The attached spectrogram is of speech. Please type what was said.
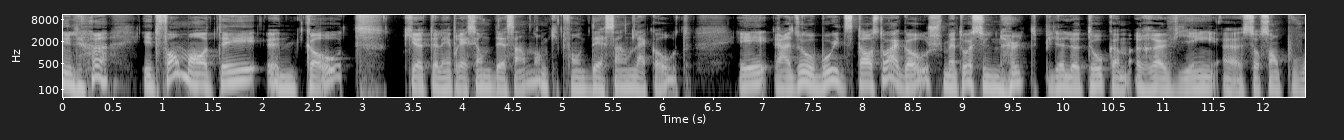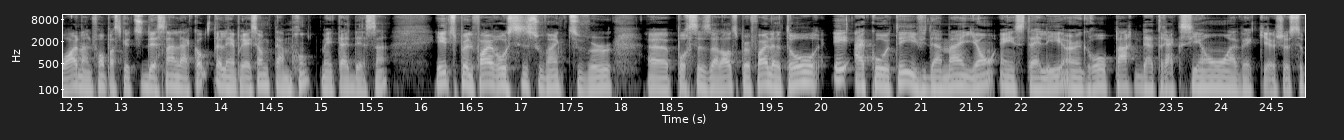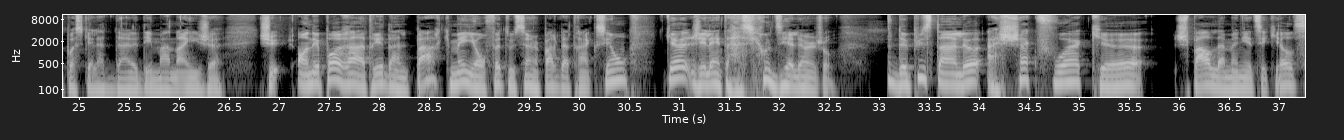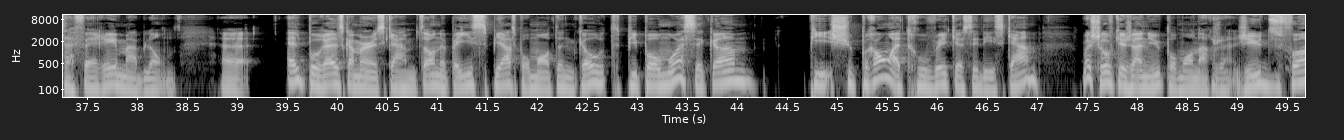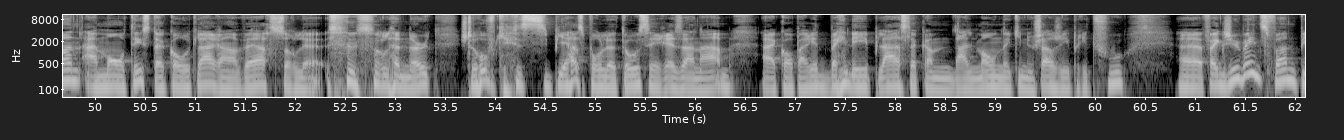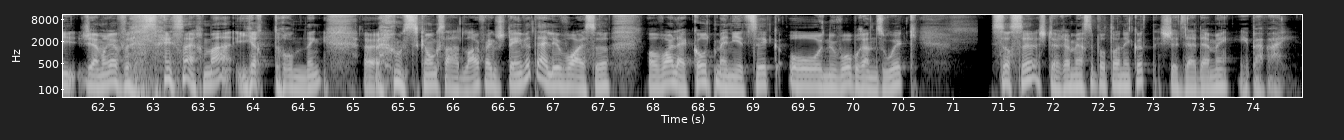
et là, ils te font monter une côte que tu l'impression de descendre, donc ils te font descendre la côte. Et rendu au bout, il dit tasse-toi à gauche, mets-toi sur le neutre, puis là, l'auto comme revient euh, sur son pouvoir, dans le fond, parce que tu descends la côte, tu as l'impression que tu montes, mais tu descends. Et tu peux le faire aussi souvent que tu veux euh, pour 6 Tu peux faire le tour. Et à côté, évidemment, ils ont installé un gros parc d'attractions avec, euh, je sais pas ce qu'il y a là-dedans, des manèges. on n'est pas rentré dans le parc, mais ils ont fait aussi un parc d'attractions que j'ai l'intention d'y aller un jour. Depuis ce temps-là, à chaque fois que je parle de la Magnetic Hill, ça fait rire ma blonde. Euh, elle, pour elle, c'est comme un scam. on a payé 6$ pour monter une côte. Puis pour moi, c'est comme. Puis je suis prompt à trouver que c'est des scams. Moi, je trouve que j'en ai eu pour mon argent. J'ai eu du fun à monter cette côte-là à renvers sur le, sur le nerd. Je trouve que 6$ pour l'auto, c'est raisonnable à comparer de bien des places comme dans le monde qui nous charge des prix de fou. Euh, fait que j'ai eu bien du fun, puis j'aimerais sincèrement y retourner euh, aussi con que ça a de l'air. Fait que je t'invite à aller voir ça. On va voir la côte magnétique au Nouveau-Brunswick. Sur ce, je te remercie pour ton écoute. Je te dis à demain et bye bye.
